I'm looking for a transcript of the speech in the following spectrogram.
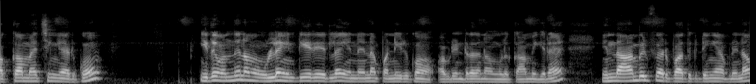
பக்கா மேட்சிங்காக இருக்கும். இது வந்து நம்ம உள்ள இன்டீரியரில் என்னென்ன பண்ணியிருக்கோம் அப்படின்றத நான் உங்களுக்கு காமிக்கிறேன். இந்த ஆம்பிள்ஃபேர் பார்த்துக்கிட்டிங்க அப்படின்னா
